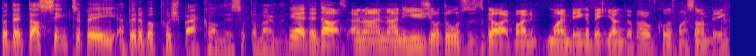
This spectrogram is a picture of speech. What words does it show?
But there does seem to be a bit of a pushback on this at the moment. Yeah, there does. And I, and I use your daughters as a guide, mine, mine being a bit younger, but of course my son being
